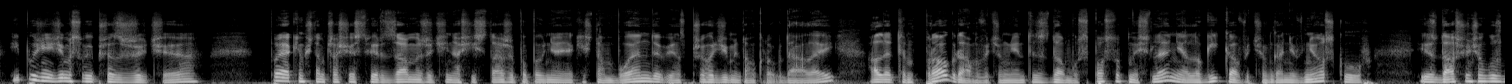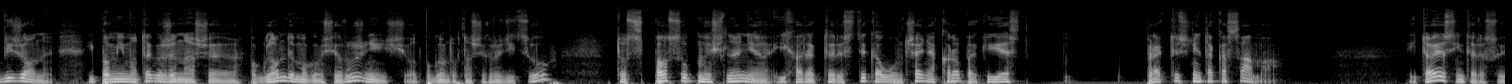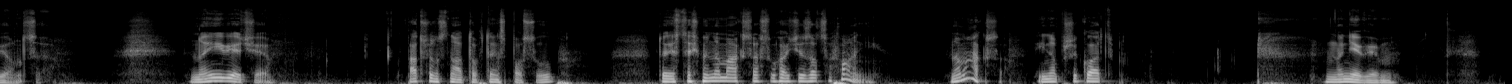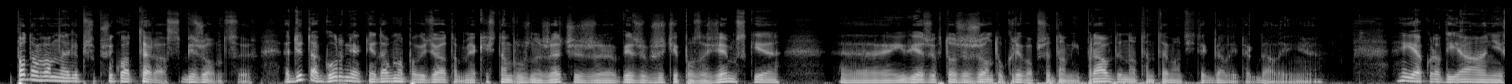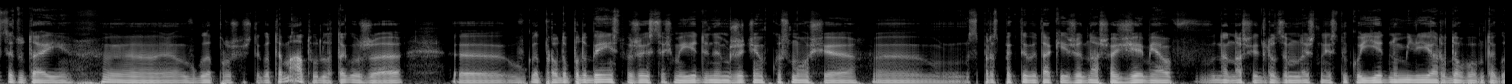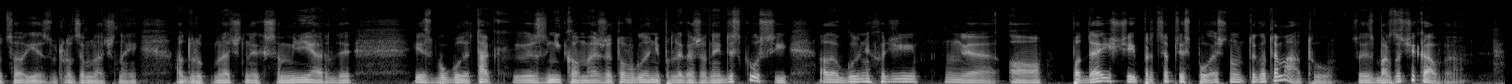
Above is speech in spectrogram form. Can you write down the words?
i później idziemy sobie przez życie. Po jakimś tam czasie stwierdzamy, że ci nasi starzy popełniają jakieś tam błędy, więc przechodzimy tam krok dalej, ale ten program wyciągnięty z domu, sposób myślenia, logika, wyciąganie wniosków jest w dalszym ciągu zbliżony. I pomimo tego, że nasze poglądy mogą się różnić od poglądów naszych rodziców, to sposób myślenia i charakterystyka łączenia kropek jest praktycznie taka sama. I to jest interesujące. No i wiecie, patrząc na to w ten sposób, to jesteśmy na maksa, słuchajcie, zacofani. Na maksa. I na przykład, no nie wiem, Podam wam najlepszy przykład teraz, bieżący. Edyta Górniak niedawno powiedziała tam jakieś tam różne rzeczy, że wierzy w życie pozaziemskie yy, i wierzy w to, że rząd ukrywa przed nami prawdę na ten temat i tak dalej, i tak dalej, nie? I akurat ja nie chcę tutaj e, w ogóle poruszać tego tematu, dlatego że e, w ogóle prawdopodobieństwo, że jesteśmy jedynym życiem w kosmosie e, z perspektywy takiej, że nasza Ziemia na naszej drodze mlecznej jest tylko jednomiliardową tego, co jest w drodze mlecznej, a dróg mlecznych są miliardy, jest w ogóle tak znikome, że to w ogóle nie podlega żadnej dyskusji, ale ogólnie chodzi o podejście i percepcję społeczną do tego tematu, co jest bardzo ciekawe.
